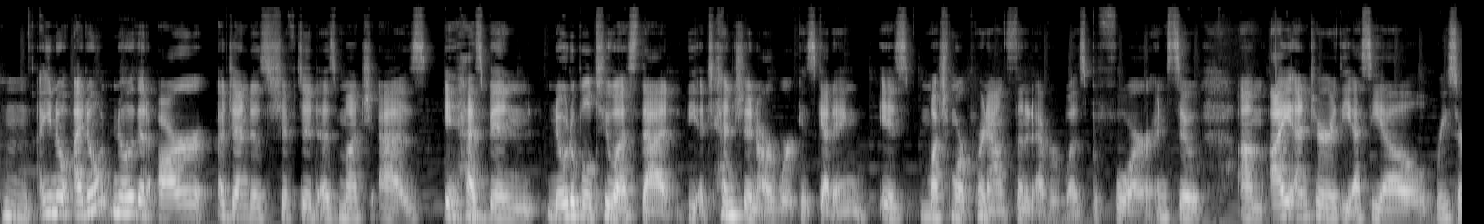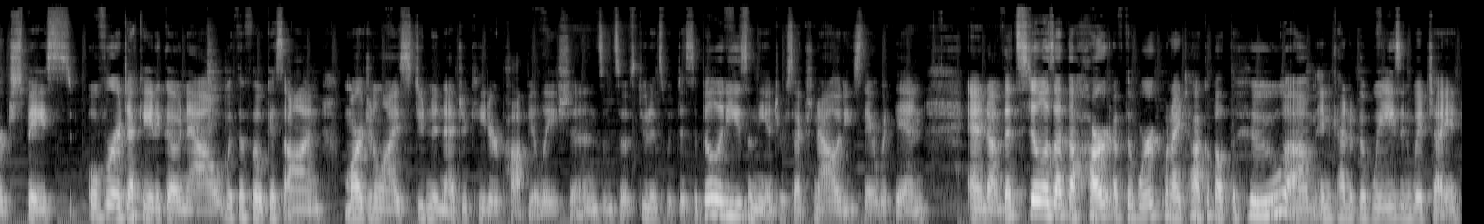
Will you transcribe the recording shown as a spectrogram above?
Hmm. You know, I don't know that our agendas shifted as much as it has been notable to us that the attention our work is getting is much more pronounced than it ever was before. And so um, I entered the SEL research space over a decade ago now with a focus on marginalized student and educator populations. And so students with disabilities and the intersectionalities there within. And um, that still is at the heart of the work when I talk about the WHO um, and kind of the ways in which I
